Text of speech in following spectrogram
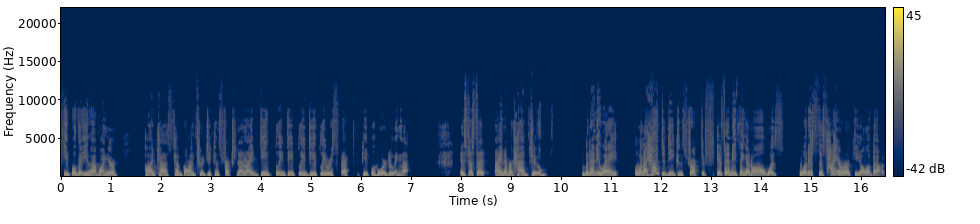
people that you have on your podcast have gone through deconstruction and i deeply deeply deeply respect the people who are doing that. It's just that i never had to. But anyway what i had to deconstruct if, if anything at all was what is this hierarchy all about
